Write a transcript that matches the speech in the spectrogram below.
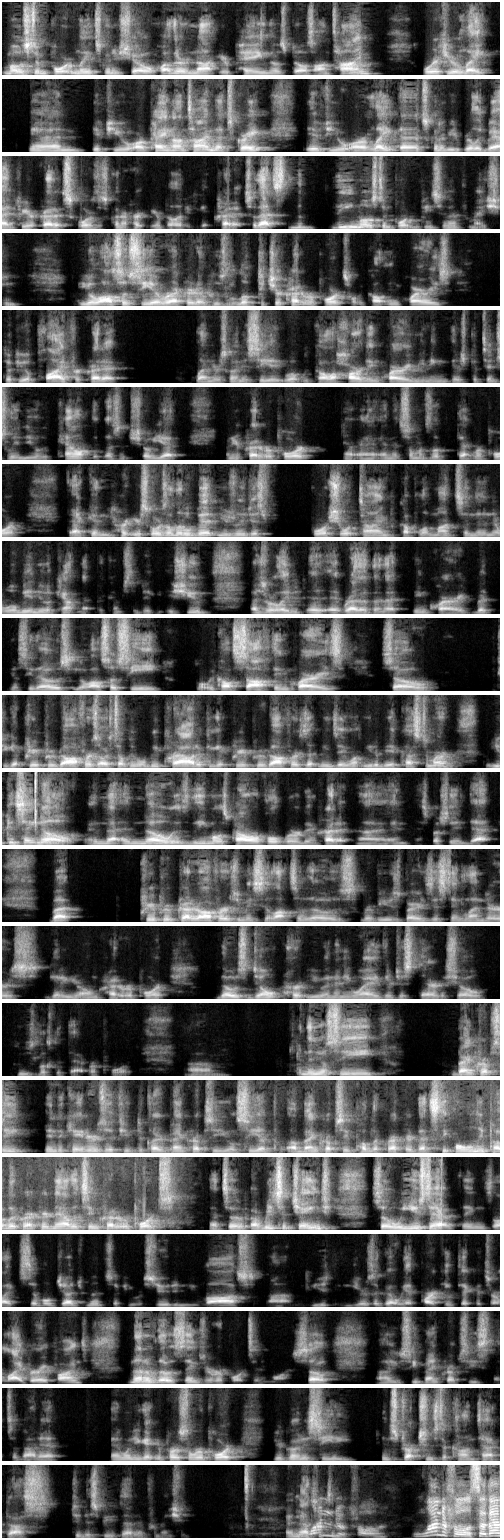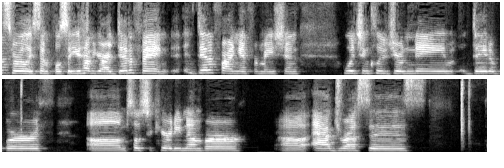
most importantly, it's going to show whether or not you're paying those bills on time or if you're late. And if you are paying on time, that's great. If you are late, that's going to be really bad for your credit scores. It's going to hurt your ability to get credit. So that's the, the most important piece of information. You'll also see a record of who's looked at your credit reports, what we call inquiries. So if you apply for credit, lender's going to see what we call a hard inquiry, meaning there's potentially a new account that doesn't show yet on your credit report and that someone's looked at that report. That can hurt your scores a little bit, usually just for a short time, a couple of months, and then there will be a new account and that becomes the big issue as related uh, rather than that inquiry. But you'll see those. You'll also see what we call soft inquiries. So if you get pre-approved offers, I always tell people be proud if you get pre-approved offers. That means they want you to be a customer. You can say no, and that and no is the most powerful word in credit, uh, and especially in debt. But pre-approved credit offers, you may see lots of those reviews by existing lenders, getting your own credit report those don't hurt you in any way. They're just there to show who's looked at that report. Um, and then you'll see bankruptcy indicators. If you've declared bankruptcy, you'll see a, a, bankruptcy public record. That's the only public record now that's in credit reports. That's a, a, recent change. So we used to have things like civil judgments if you were sued and you lost. Um, years ago, we had parking tickets or library fines. None of those things are reports anymore. So uh, you see bankruptcies. That's about it. And when you get your personal report, you're going to see instructions to contact us to dispute that information. And that's wonderful. Wonderful. So that's really simple. So you have your identifying identifying information, which includes your name, date of birth, um, social security number, uh, addresses,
